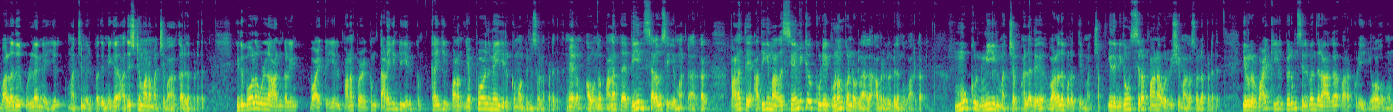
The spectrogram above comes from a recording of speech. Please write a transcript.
வலது உள்ளங்கையில் மச்சம் இருப்பது மிக அதிர்ஷ்டமான மச்சமாக கருதப்படுது. இதுபோல உள்ள ஆண்களின் வாழ்க்கையில் பணப்புழக்கம் தடையின்றி இருக்கும். கையில் பணம் எப்பொழுதுமே இருக்கும் அப்படின்னு சொல்லப்படுது. மேலும் அவங்க பணத்தை வீண் செலவு செய்ய மாட்டார்கள். பணத்தை அதிகமாக சேமிக்கக்கூடிய குணம் கொண்டவர்களாக அவர்கள் விளங்குவார்கள். மூக்கு நுனியில் மச்சம் அல்லது வலதுபுறத்தில் மச்சம். இது மிகவும் சிறப்பான ஒரு விஷயமாக சொல்லப்படுது. இவர்கள் வாழ்க்கையில் பெரும் செல்வந்தராக வரக்கூடிய யோகமும்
